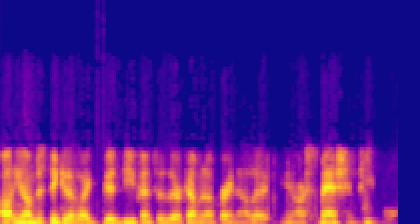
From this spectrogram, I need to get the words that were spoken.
uh, you know I'm just thinking of like good defenses that are coming up right now that you know are smashing people,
